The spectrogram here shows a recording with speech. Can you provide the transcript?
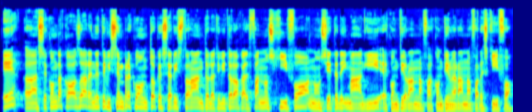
E uh, seconda cosa, rendetevi sempre conto che se il ristorante o le attività local fanno schifo, non siete dei maghi e continueranno a, fa, continueranno a fare schifo.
